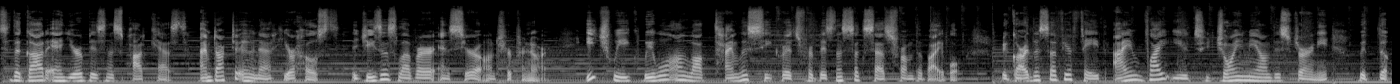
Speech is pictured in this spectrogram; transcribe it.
to the God in Your Business podcast. I'm Dr. Una, your host, the Jesus lover and serial entrepreneur. Each week, we will unlock timeless secrets for business success from the Bible. Regardless of your faith, I invite you to join me on this journey with the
